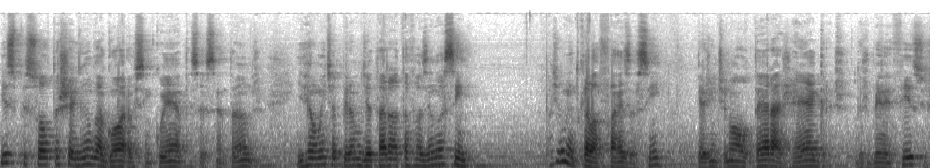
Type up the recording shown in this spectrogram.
E esse pessoal está chegando agora aos 50, 60 anos e realmente a pirâmide etária está fazendo assim. A partir do momento que ela faz assim, e a gente não altera as regras dos benefícios,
